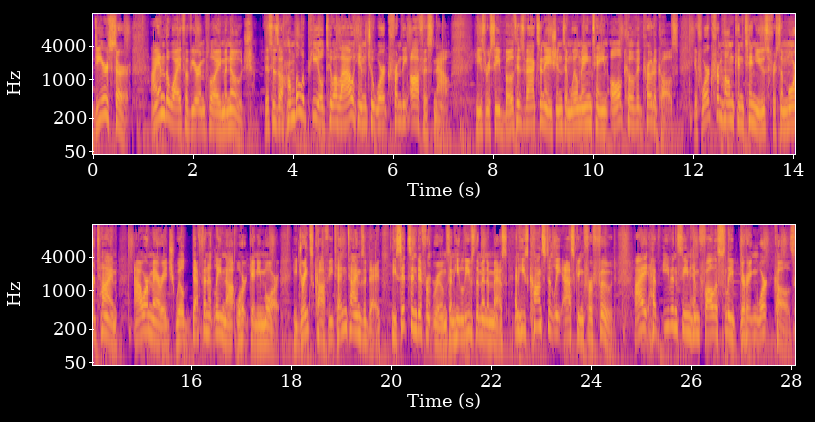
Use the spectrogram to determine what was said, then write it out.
Dear Sir, I am the wife of your employee Manoj. This is a humble appeal to allow him to work from the office now. He's received both his vaccinations and will maintain all COVID protocols. If work from home continues for some more time, our marriage will definitely not work anymore. He drinks coffee 10 times a day, he sits in different rooms, and he leaves them in a mess, and he's constantly asking for food. I have even seen him fall asleep during work calls.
